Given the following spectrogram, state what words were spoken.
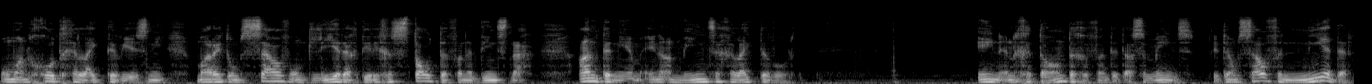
om aan God gelyk te wees nie, maar het homself ontledig deur die gestalte van 'n diensknegt aan te neem en aan mense gelyk te word. En in gedaante gevind het as 'n mens, het hy homself verneder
